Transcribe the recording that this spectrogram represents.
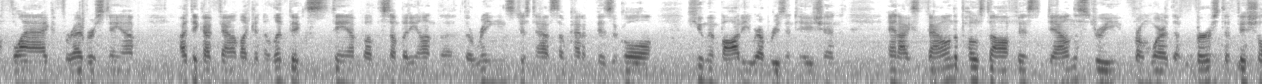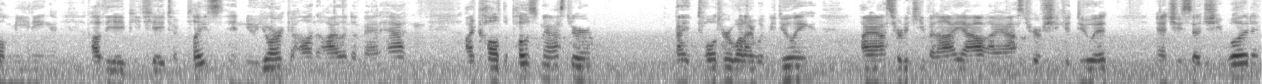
a flag, forever stamp. I think I found like an Olympic stamp of somebody on the, the rings just to have some kind of physical human body representation. And I found the post office down the street from where the first official meeting of the APTA took place in New York on the island of Manhattan. I called the postmaster. I told her what I would be doing. I asked her to keep an eye out. I asked her if she could do it, and she said she would.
